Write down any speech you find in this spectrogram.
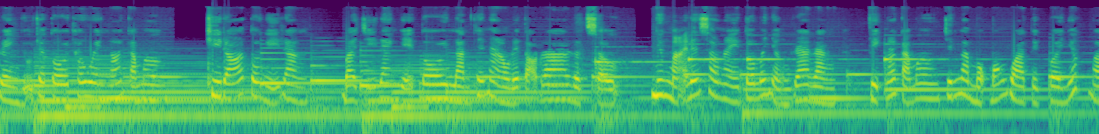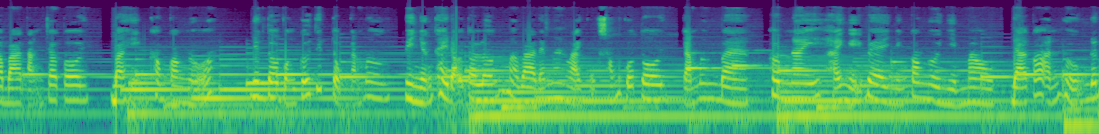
rèn giũa cho tôi thói quen nói cảm ơn. Khi đó tôi nghĩ rằng, bà chỉ đang dạy tôi làm thế nào để tỏ ra lịch sự. Nhưng mãi đến sau này tôi mới nhận ra rằng, việc nói cảm ơn chính là một món quà tuyệt vời nhất mà bà tặng cho tôi. Bà hiện không còn nữa nhưng tôi vẫn cứ tiếp tục cảm ơn vì những thay đổi to lớn mà bà đã mang lại cuộc sống của tôi. Cảm ơn bà. Hôm nay, hãy nghĩ về những con người nhiệm màu đã có ảnh hưởng đến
